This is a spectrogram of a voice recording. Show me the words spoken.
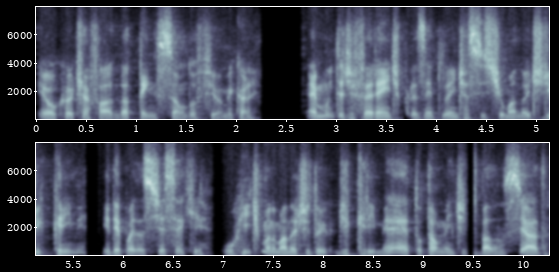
é o que eu tinha falado da tensão do filme, cara. É muito diferente, por exemplo, a gente assistir Uma Noite de Crime e depois assistir esse aqui. O ritmo numa Noite de Crime é totalmente desbalanceado.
